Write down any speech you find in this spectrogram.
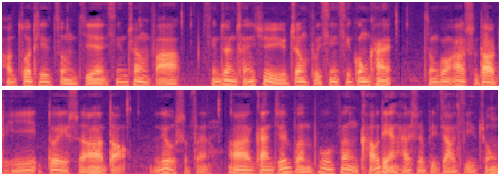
好做题总结行政法行政程序与政府信息公开总共二十道题对十二道六十分。啊感觉本部分考点还是比较集中。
